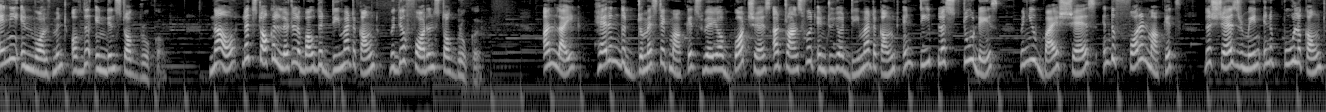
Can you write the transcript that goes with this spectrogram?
any involvement of the Indian stockbroker. Now, let's talk a little about the demat account with your foreign stockbroker. Unlike here in the domestic markets where your bought shares are transferred into your demat account in T plus 2 days, when you buy shares in the foreign markets, the shares remain in a pool account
